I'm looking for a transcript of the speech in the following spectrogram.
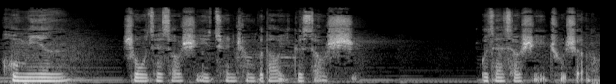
后面是我家小十一全程不到一个小时，我家小十一出生了，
